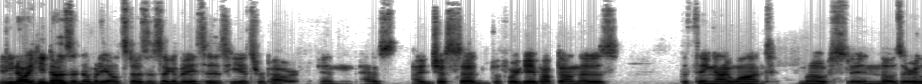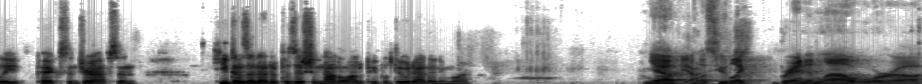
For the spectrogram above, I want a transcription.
And you know what he does that nobody else does at second base is he hits for power. And as I just said before Gabe hopped on, that is the thing I want most in those early picks and drafts. And he does it at a position not a lot of people do it at anymore. Yeah, Yeah. unless you like Brandon Lowe or uh,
